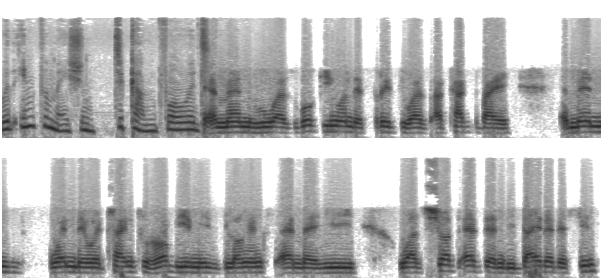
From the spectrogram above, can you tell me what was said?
with information to come forward. A man who was walking on the street was attacked by a man when they were trying to rob him his belongings and uh, he was shot at and he died at the scene.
